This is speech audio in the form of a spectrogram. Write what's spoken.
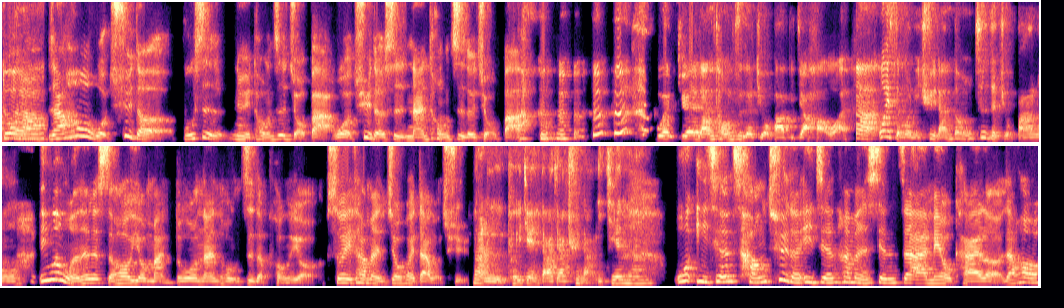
对啊，然后我去的不是女同志酒吧，我去的是男同志的酒吧。我也觉得男同志的酒吧比较好玩。那为什么你去男同志的酒吧呢？因为我那个时候有蛮多男同志的朋友，所以他们就会带我去。那你推荐大家去哪一间呢？我以前常去的一间，他们现在没有开了。然后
